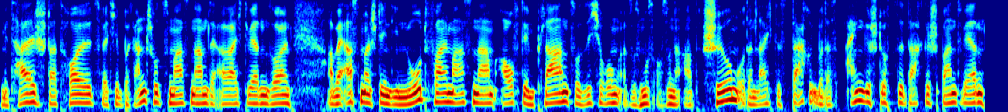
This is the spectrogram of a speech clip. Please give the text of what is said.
Metall statt Holz, welche Brandschutzmaßnahmen da erreicht werden sollen. Aber erstmal stehen die Notfallmaßnahmen auf dem Plan zur Sicherung. Also es muss auch so eine Art Schirm oder ein leichtes Dach über das eingestürzte Dach gespannt abgebrannt werden.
